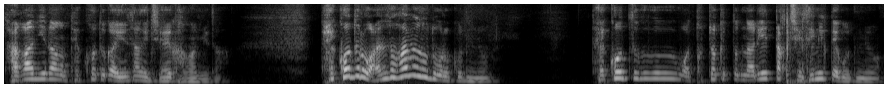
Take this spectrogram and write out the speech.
다간이랑 데커드가 인상이 제일 강합니다. 데커드를 완성하면서도 그렇거든요. 데커드가 도착했던 날이 딱 제 생일 때거든요.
